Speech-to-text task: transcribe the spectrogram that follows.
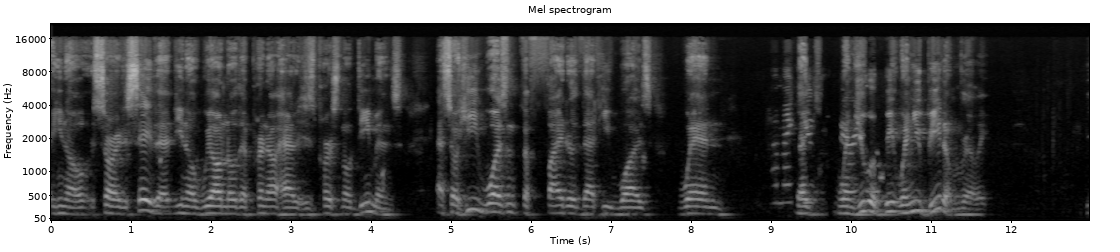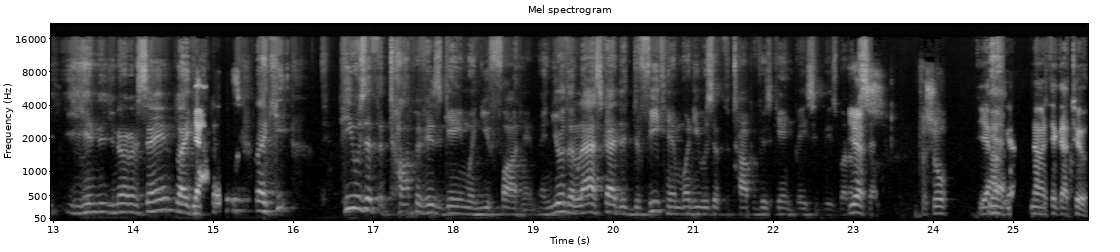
you know, sorry to say that, you know, we all know that Pernell had his personal demons, and so he wasn't the fighter that he was when like when you were beat when you beat him really you, you know what i'm saying like Yeah. like he he was at the top of his game when you fought him and you're the last guy to defeat him when he was at the top of his game basically is what i'm Yes, saying for sure. Yeah, Yeah. yeah. No, I think that too.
